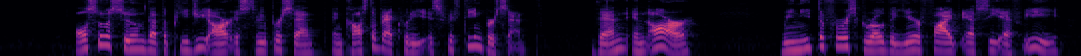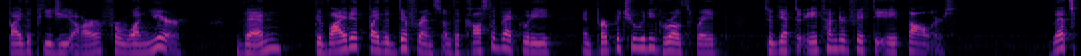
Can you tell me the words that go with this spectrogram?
Also assume that the PGR is 3% and cost of equity is 15%. Then, in R, we need to first grow the year 5 FCFE by the PGR for one year. Then, divide it by the difference of the cost of equity and perpetuity growth rate to get to $858. Let's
